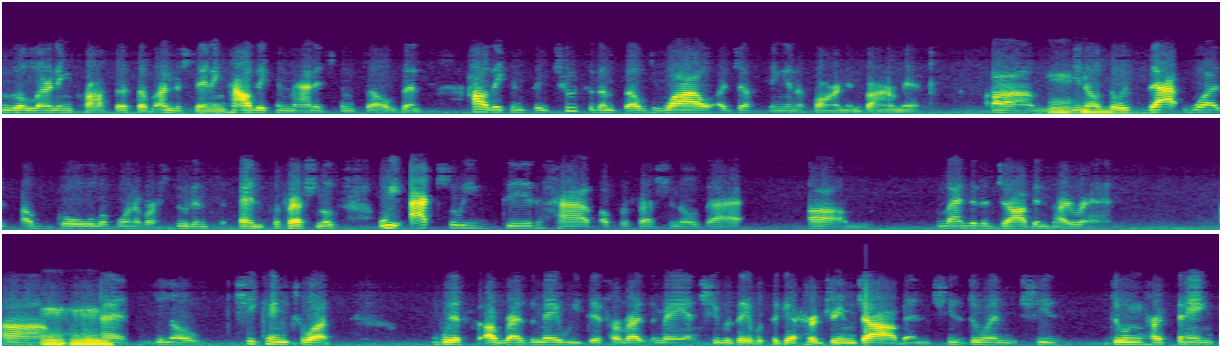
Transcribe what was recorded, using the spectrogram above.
through the learning process of understanding how they can manage themselves and how they can stay true to themselves while adjusting in a foreign environment. Um, mm-hmm. You know, so if that was a goal of one of our students and professionals, we actually did have a professional that um, landed a job in Bahrain. Um, mm-hmm. And, you know, she came to us with a resume. We did her resume, and she was able to get her dream job. And she's doing she's doing her thing.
